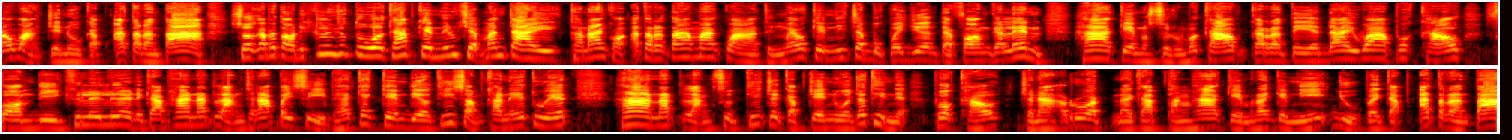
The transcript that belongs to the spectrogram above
ระหว่างเจนัวกับอัตแลนตา ส่วนการไปต่อที่ครึ่งเจ้าตัวครับเกมนี้ลุงเฉียบมั่นใจทางด้านของอัตแลนตามากกว่า ถึงแม้ว่าเกมนี้จะบุกไปเยือนแต่ฟอร์มการเล่น 5 เกมหลังสุดของพวกเขาการันตีได้ว่าพวกเขาฟอร์มดีขึ้นเรื่อยๆนะครับ5นัดหลังชนะไป 4 แพ้แค่เกมเดียวที่สำคัญเฮดทูเฮด5นัดหลังสุดที่เจอกับเจนัวเจ้าถิ่นเนี่ยพวกเขาชนะรวดนะครับทั้ง 5 เกมทั้งเกมนี้อยู่ไปกับอัตแลนตา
